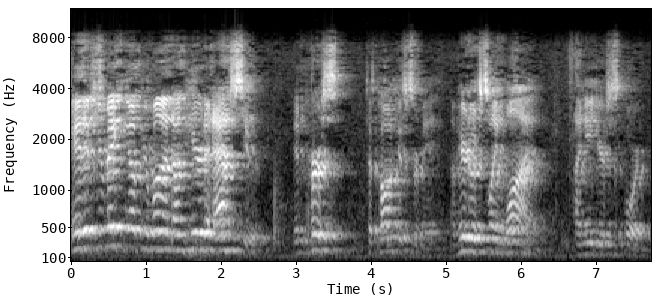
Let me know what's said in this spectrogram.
And if you're making up your mind, I'm here to ask you in person to caucus for me. I'm here to explain why I need your support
